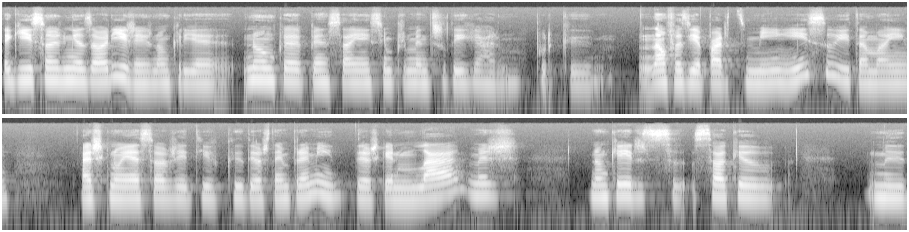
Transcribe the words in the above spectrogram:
aqui são as minhas origens, não queria, nunca pensei em simplesmente desligar-me, porque não fazia parte de mim isso e também acho que não é esse o objetivo que Deus tem para mim. Deus quer-me lá, mas não quer só que eu me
